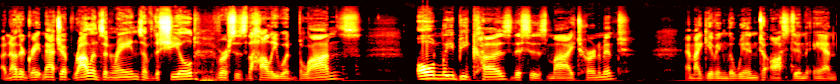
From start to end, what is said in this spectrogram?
Another great matchup Rollins and Reigns of The Shield versus the Hollywood Blondes. Only because this is my tournament am I giving the win to Austin and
